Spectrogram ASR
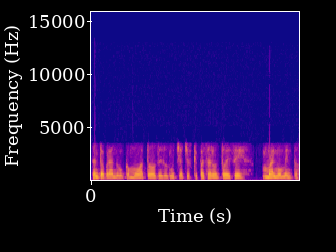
tanto a Brandon como a todos esos muchachos que pasaron todo ese mal momento.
